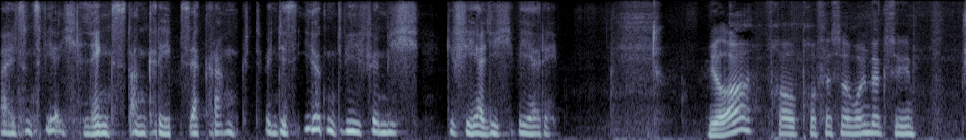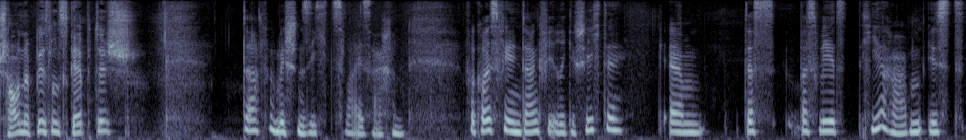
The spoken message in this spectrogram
weil sonst wäre ich längst an Krebs erkrankt, wenn das irgendwie für mich gefährlich wäre. Ja, Frau Professor Wollenberg, Sie schauen ein bisschen skeptisch. Da vermischen sich zwei Sachen. Frau Kreuz, vielen Dank für Ihre Geschichte. Ähm, das, was wir jetzt hier haben, ist,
